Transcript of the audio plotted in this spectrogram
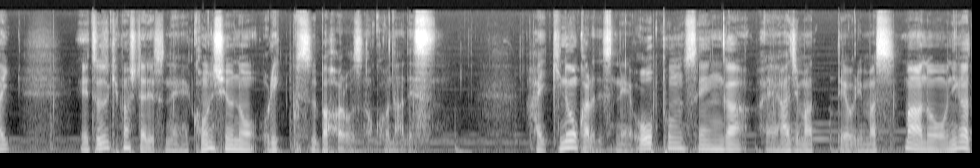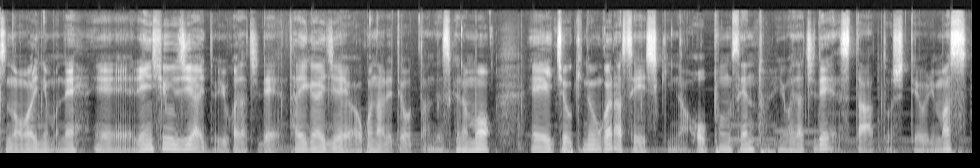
はい、えー、続きましてですね、今週のオリックス・バファローズのコーナーです。はい、昨日からですね、オープン戦が、始まっております。まあ、あの、2月の終わりにもね、えー、練習試合という形で対外試合は行われておったんですけども、えー、一応昨日から正式なオープン戦という形でスタートしております。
